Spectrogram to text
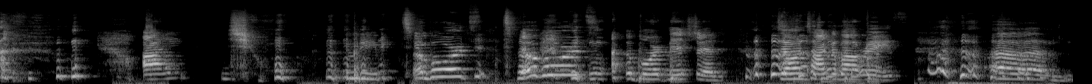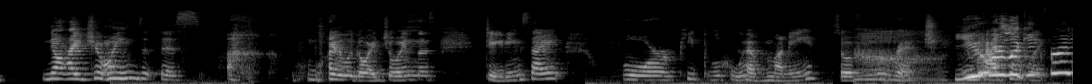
I Beep. abort. Abort. abort mission. Don't talk about race. Um, no, I joined this a while ago. I joined this dating site for people who have money. So if you were rich, You had were looking like- for a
